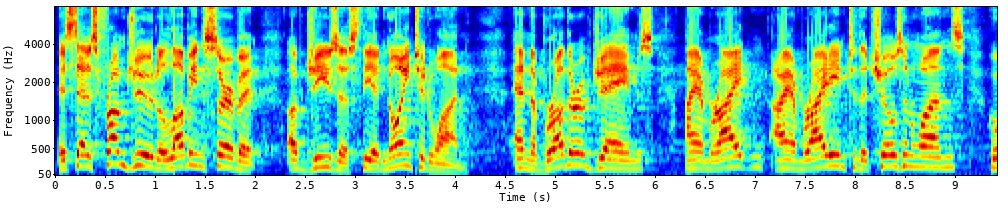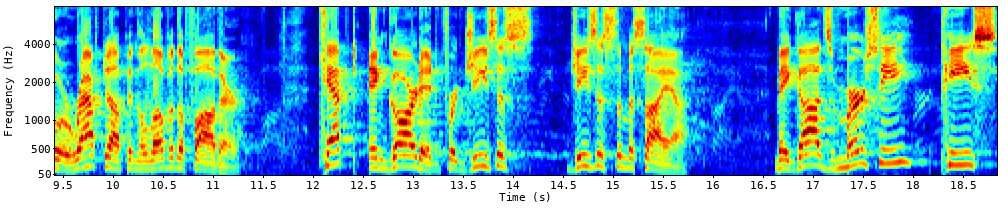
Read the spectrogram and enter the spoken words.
it says, From Jude, a loving servant of Jesus, the anointed one, and the brother of James, I am, writing, I am writing to the chosen ones who are wrapped up in the love of the Father, kept and guarded for Jesus Jesus the Messiah. May God's mercy, peace,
